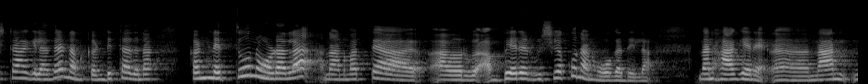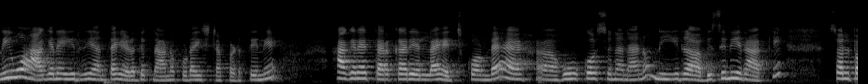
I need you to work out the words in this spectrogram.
ಇಷ್ಟ ಆಗಿಲ್ಲ ಅಂದರೆ ನಾನು ಖಂಡಿತ ಅದನ್ನು ಕಣ್ಣೆತ್ತೂ ನೋಡಲ್ಲ. ನಾನು ಮತ್ತೆ ಅವ್ರ, ಬೇರೆಯವ್ರ ವಿಷಯಕ್ಕೂ ನಾನು ಹೋಗೋದಿಲ್ಲ. ನಾನು ಹಾಗೇ ನಾನು, ನೀವು ಹಾಗೇ ಇರ್ರಿ ಅಂತ ಹೇಳೋದಕ್ಕೆ ನಾನು ಕೂಡ ಇಷ್ಟಪಡ್ತೀನಿ. ಹಾಗೆಯೇ ತರಕಾರಿ ಎಲ್ಲ ಹೆಚ್ಕೊಂಡೆ ಹೂಕೋಸನ್ನ ನಾನು ನೀರು, ಬಿಸಿ ನೀರು ಹಾಕಿ ಸ್ವಲ್ಪ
